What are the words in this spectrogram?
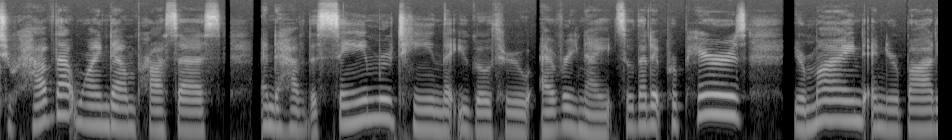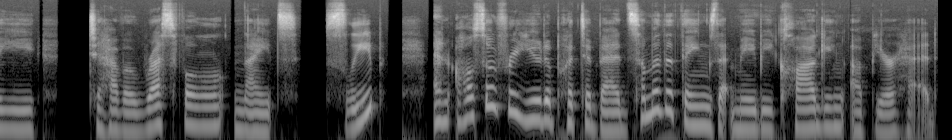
to have that wind down process and to have the same routine that you go through every night so that it prepares your mind and your body to have a restful night's sleep and also for you to put to bed some of the things that may be clogging up your head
